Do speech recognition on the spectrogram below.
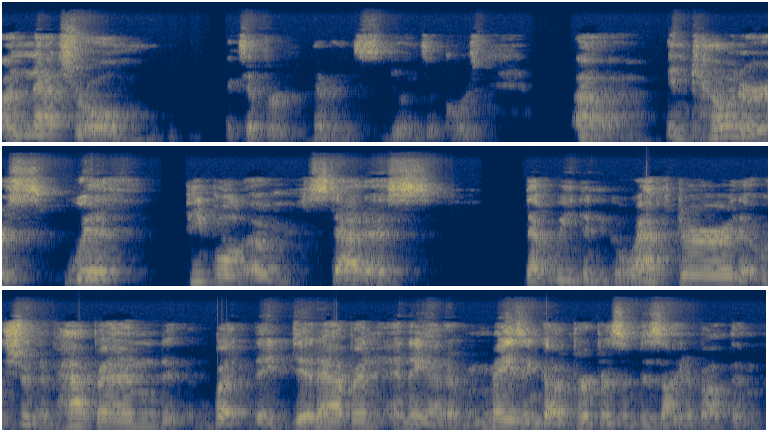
unnatural, except for heaven's doings, of course, uh, encounters with people of status that we didn't go after, that shouldn't have happened, but they did happen, and they had amazing God purpose and design about them.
